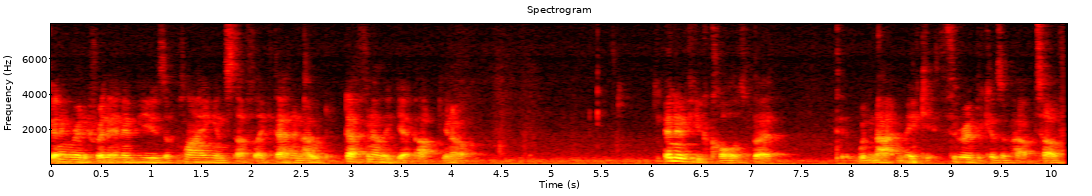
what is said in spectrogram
getting ready for the interviews, applying and stuff like that, and I would definitely get up. You know, interview calls, but would not make it through because of how tough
